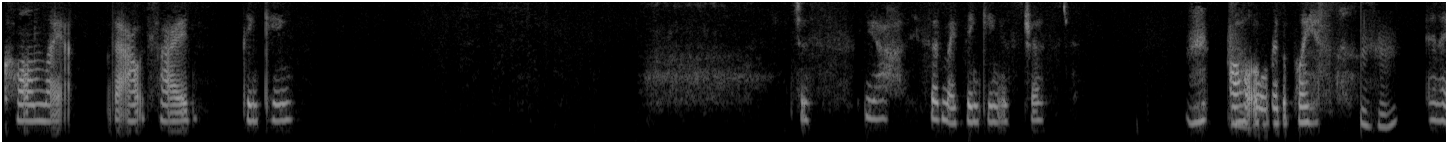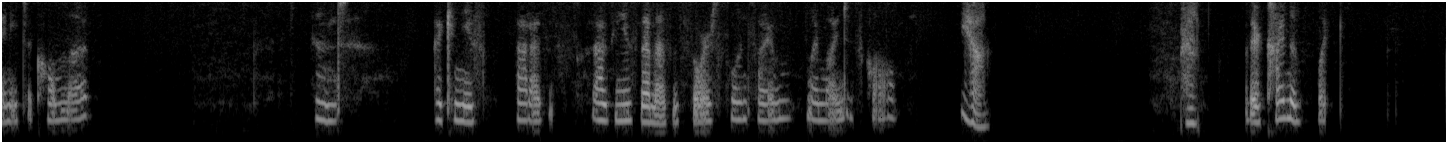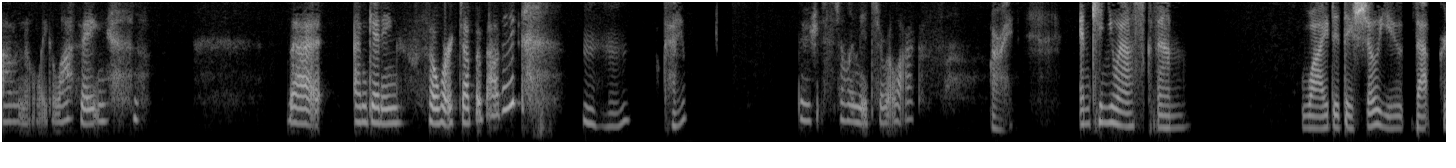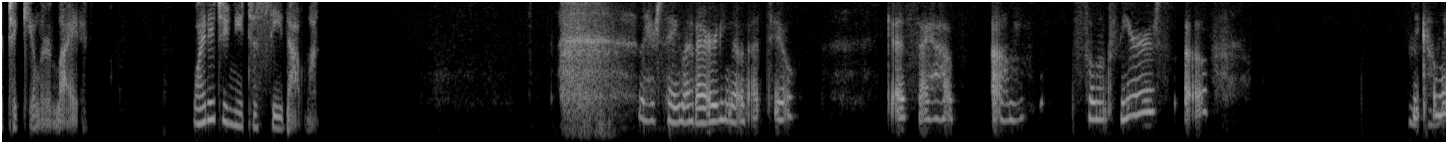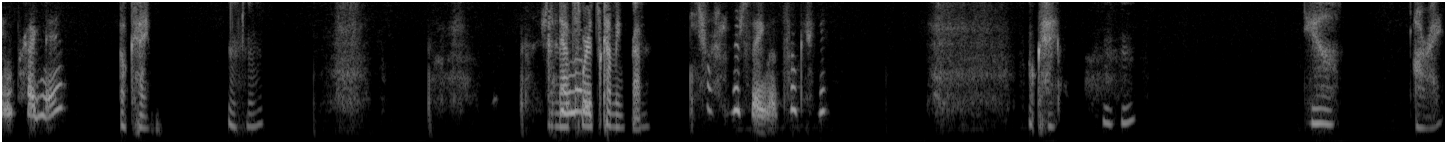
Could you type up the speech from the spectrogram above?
calm my the outside thinking. Just yeah, he said my thinking is just. all over the place. Mm-hmm. And I need to calm that. And I can use that as as use them as a source once I'm my mind is calm. Yeah. Okay. They're kind of like I don't know, like laughing that I'm getting so worked up about it. Mm-hmm. Okay. They're just telling me to relax. All right. And can you ask them why did they show you that particular life? Why did you need to see that one? They're saying that I already know that too. Guess I have um, some fears of mm-hmm. becoming pregnant. Okay. Mm-hmm. And that's where it's coming from. Yeah, they're saying that's okay. Okay. Mm-hmm. Yeah. All right.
